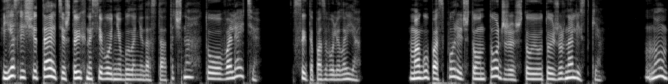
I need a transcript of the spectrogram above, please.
«Если считаете, что их на сегодня было недостаточно, то валяйте», — сыто позволила я. Могу поспорить, что он тот же, что и у той журналистки. Ну,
